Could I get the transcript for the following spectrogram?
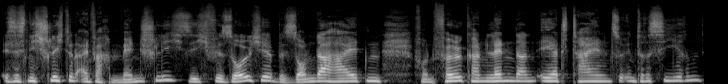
Ist es nicht schlicht und einfach menschlich, sich für solche Besonderheiten von Völkern, Ländern, Erdteilen zu interessieren?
